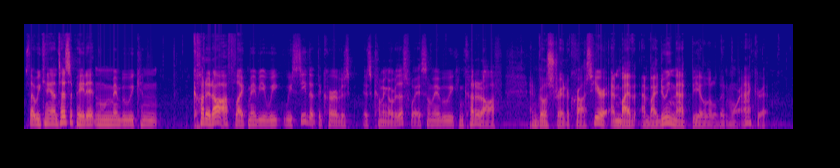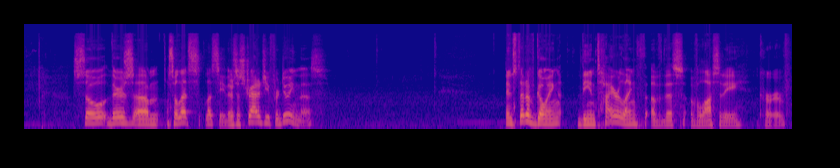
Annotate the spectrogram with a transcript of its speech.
so that we can anticipate it and maybe we can cut it off. Like maybe we, we see that the curve is, is coming over this way so maybe we can cut it off and go straight across here and by and by doing that be a little bit more accurate. So there's um, so let's let's see. There's a strategy for doing this. Instead of going the entire length of this velocity curve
